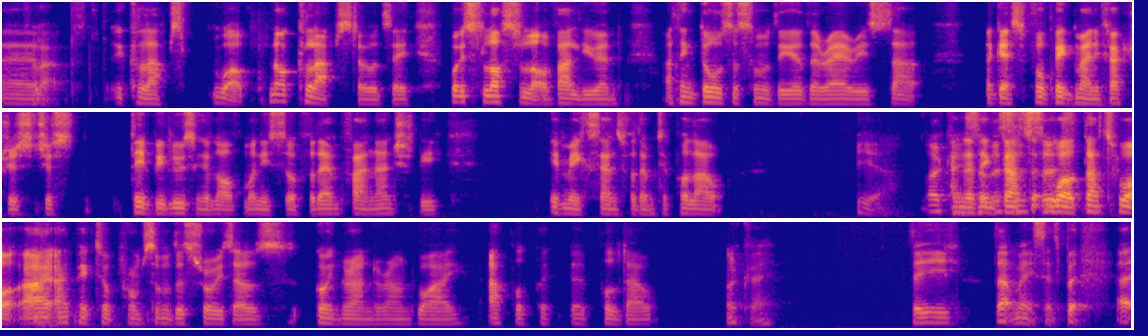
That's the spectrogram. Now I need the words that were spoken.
uh, collapsed. it collapsed. Well, not collapsed, I would say, but it's lost a lot of value. And I think those are some of the other areas that I guess for big manufacturers, just they'd be losing a lot of money. So for them financially, it makes sense for them to pull out. Yeah. Okay. and I so think that's is- well, that's what I, I picked up from some of the stories I was going around around why Apple pu- uh, pulled out. Okay. The that makes sense, but uh,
